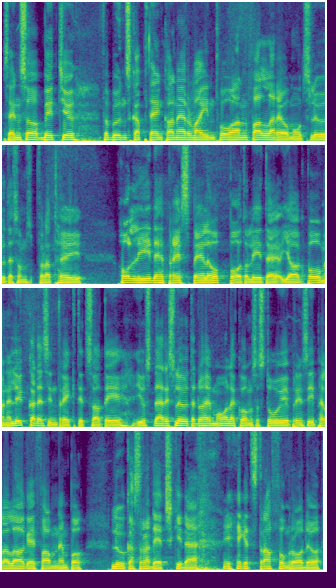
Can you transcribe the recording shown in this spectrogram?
sen så bytte ju förbundskapten Kanerva in två anfallare och mot slutet som för att höja håll i det här pressspelet uppåt och lite jag på, men det lyckades inte riktigt så att i, just där i slutet då det målet kom så stod ju i princip hela laget i famnen på Lukas Radecki där i eget straffområde och,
